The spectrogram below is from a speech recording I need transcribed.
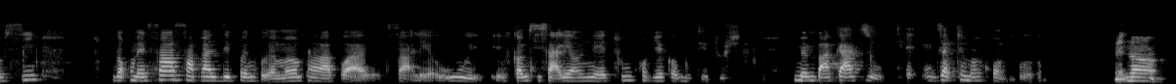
osi, donk men sa, sa pral depen vreman par rapport avèk salè ou, kom si salè an etou, konbyen kon boutè touche. Men bakat zo, ekzaktman konbyen. Mènen,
